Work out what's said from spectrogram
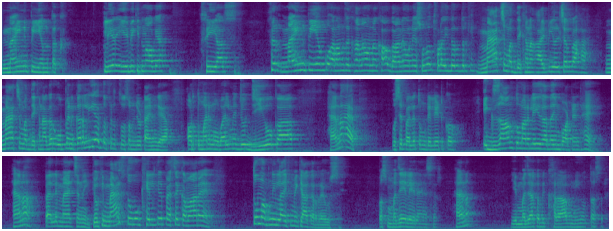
नाइन पीएम तक। क्लियर ये भी कितना हो गया? थ्री आवर्स फिर 9 पीएम को आराम से खाना वाना खाओ, गाने वाने सुनो, थोड़ा इधर उधर के। मैच मत देखना आईपीएल चल रहा है। मैच मत देखना। अगर ओपन कर लिया तो फिर तो समझो टाइम गया। और तुम्हारे मोबाइल में जो जियो का है ना ऐप उसे पहले तुम डिलीट करो। एग्ज़ाम तुम्हारे लिए ज़्यादा इंपॉर्टेंट है। है ना? पहले मैच नहीं। क्योंकि मैच तो वो खेल के पैसे कमा रहे हैं। तुम अपनी लाइफ में क्या कर रहे हो उससे बस मज़े ले रहे हैं सर है ना? ये मज़ा कभी खराब नहीं होता सर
